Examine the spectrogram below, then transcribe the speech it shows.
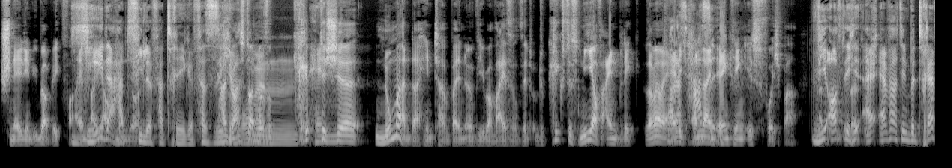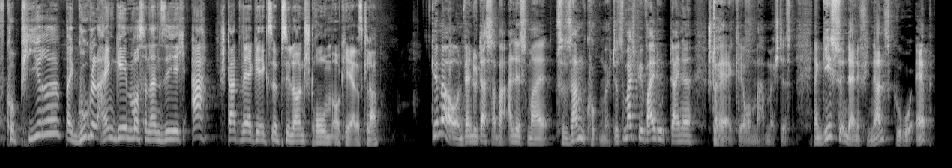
schnell den Überblick. Vor allem, ja Jeder hat nur- viele Verträge, Ah, Versicherungen. du hast doch nur so Händen- kryptische Nummern dahinter, wenn irgendwie Überweisungen sind. Und du kriegst es nie auf einen Blick. Sagen wir mal Boah, ehrlich. Online-Banking ist furchtbar. Wie oft ich einfach den Betreff kopiere, bei Google eingeben muss und dann sehe ich, ah, Stadtwerke XY Strom, okay, alles klar. Genau, und wenn du das aber alles mal zusammen gucken möchtest, zum Beispiel, weil du deine Steuererklärung machen möchtest, dann gehst du in deine Finanzguru-App, gu-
